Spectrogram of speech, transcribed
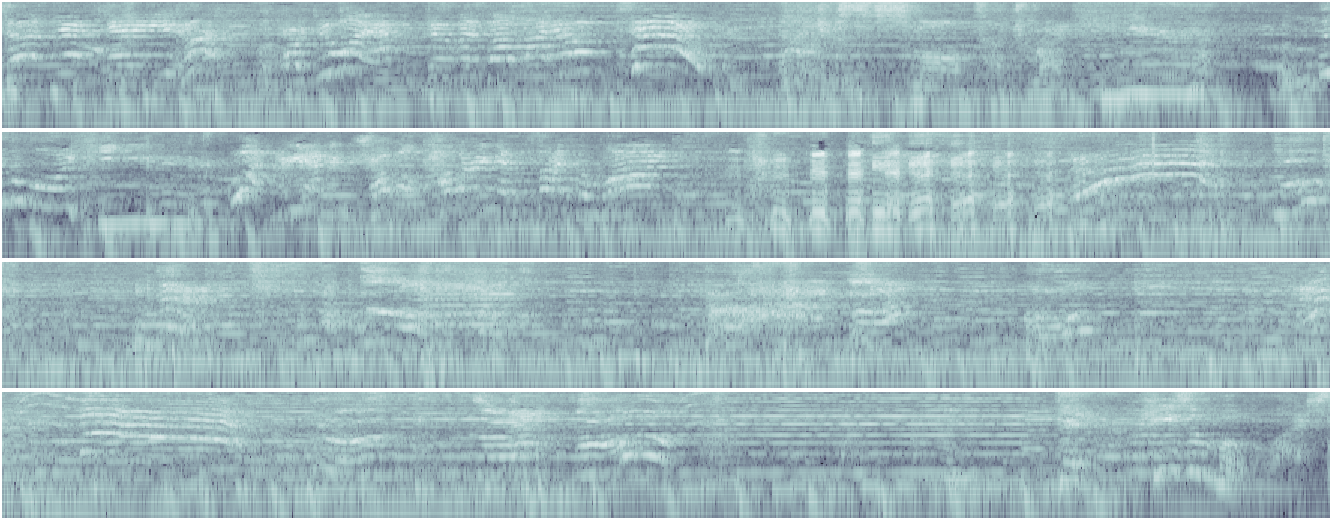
done yet, right here, a little more here. What? Are you having trouble coloring inside the lines? There, he's immobilized.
